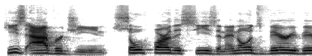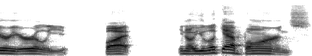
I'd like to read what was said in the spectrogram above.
he's averaging so far this season. I know it's very, very early, but you know, you look at Barnes,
